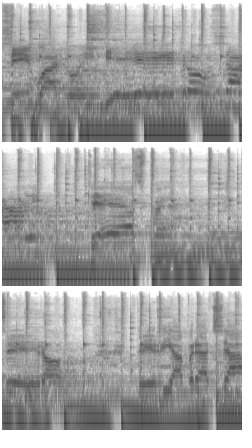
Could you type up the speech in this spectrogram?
Se guardo indietro sai che aspetterò per riabbracciarti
